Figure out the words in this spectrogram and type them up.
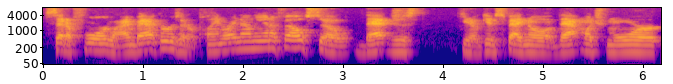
set of four linebackers that are playing right now in the NFL. So that just you know gives Spagnuolo that much more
